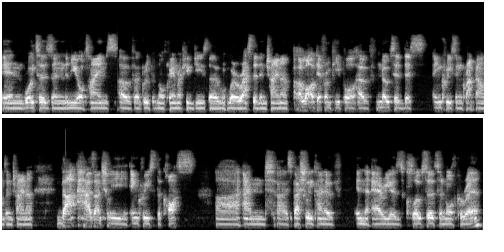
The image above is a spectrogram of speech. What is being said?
in Reuters and the New York Times of a group of North Korean refugees that were arrested in China. A lot of different people have noted this increase in crackdowns in China. That has actually increased the costs, uh, and uh, especially kind of in the areas closer to North Korea.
